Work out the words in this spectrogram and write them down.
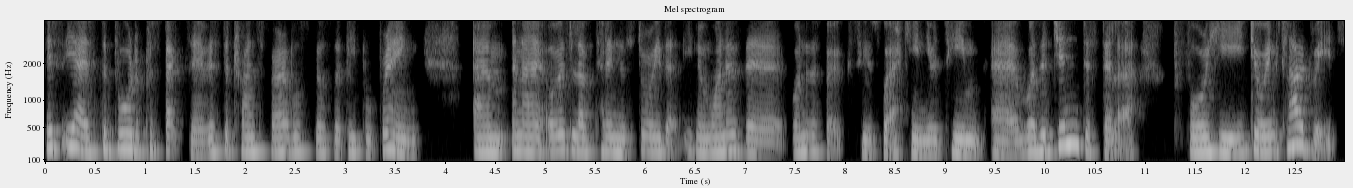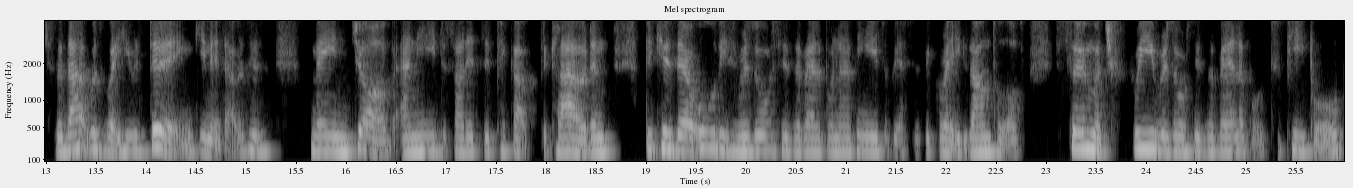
it's yeah it's the broader perspective it's the transferable skills that people bring um, and I always love telling the story that you know one of the one of the folks who's working in your team uh, was a gin distiller before he joined CloudReach. So that was what he was doing. You know that was his main job and he decided to pick up the cloud. And because there are all these resources available and i think aws is a great example of so much free resources available to people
